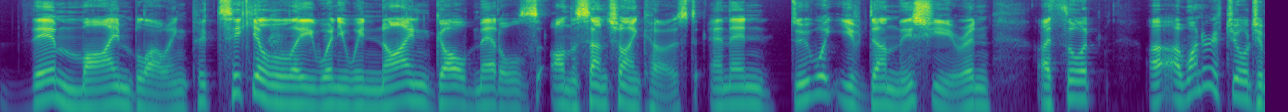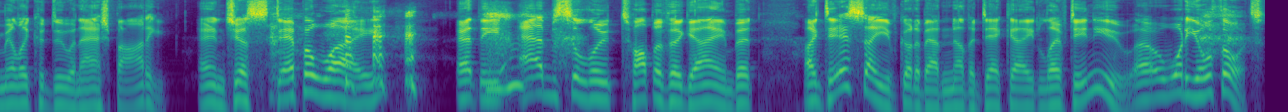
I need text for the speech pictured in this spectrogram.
they're mind blowing, particularly when you win nine gold medals on the Sunshine Coast and then do what you've done this year. And I thought I wonder if Georgia Miller could do an Ash Barty and just step away at the absolute top of her game. But I dare say you've got about another decade left in you. Uh, what are your thoughts?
